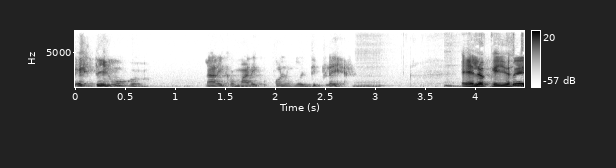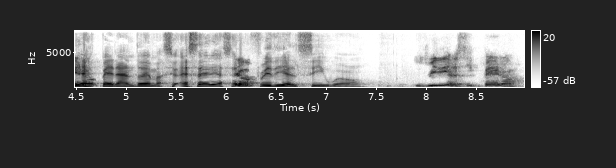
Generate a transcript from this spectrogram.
Este mismo juego. Marico, marico, ponlo multiplayer. es lo que yo estoy esperando demasiado. Ese debería ser Pero- un free DLC, weón. Y video sí, pero.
